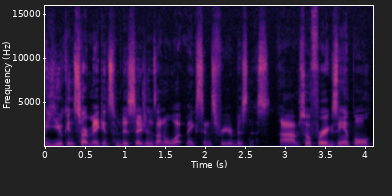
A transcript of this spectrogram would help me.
you can start making some decisions on what makes sense for your business. Um, so, for example,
